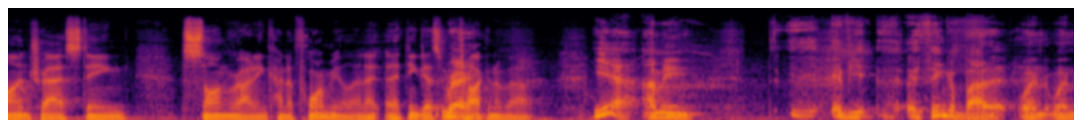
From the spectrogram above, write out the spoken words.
contrasting songwriting kind of formula and I, I think that's what Right. we're talking about Yeah, I mean, if you think about it, when when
